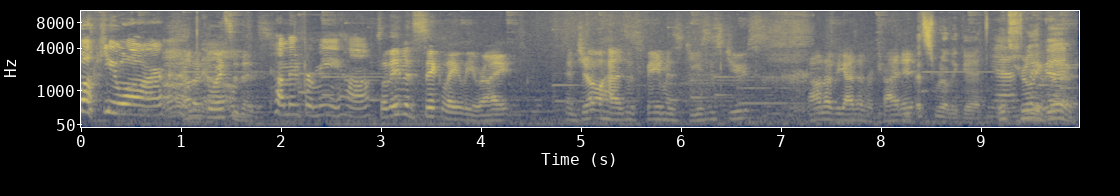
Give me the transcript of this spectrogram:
fuck you are. What a coincidence. Coming for me, huh? So they've been sick lately, right? And Joe has his famous Jesus juice. I don't know if you guys ever tried it. It's really good. it's really good.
